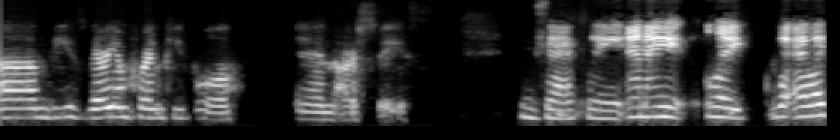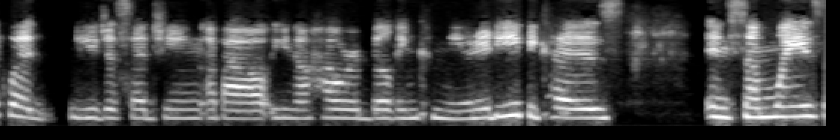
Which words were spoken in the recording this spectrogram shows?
um, these very important people in our space. Exactly. And I like what I like what you just said, Jean, about, you know, how we're building community because in some ways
